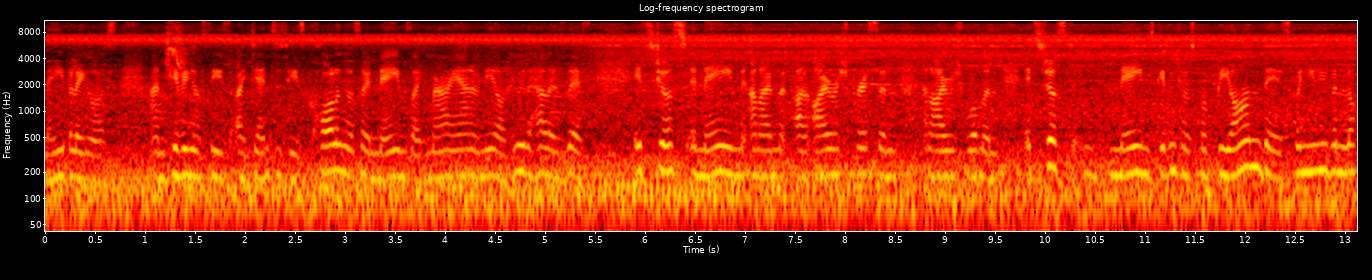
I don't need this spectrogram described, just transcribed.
labeling us and giving us these identities, calling us our names like Marianne O'Neill, who the hell is this? It's just a name and I'm an Irish person, an Irish woman. It's just names given to us, but beyond this, when you even look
